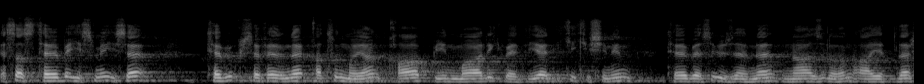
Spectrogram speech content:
Esas tevbe ismi ise Tebük seferine katılmayan Kaab bin Malik ve diğer iki kişinin tevbesi üzerine nazil olan ayetler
